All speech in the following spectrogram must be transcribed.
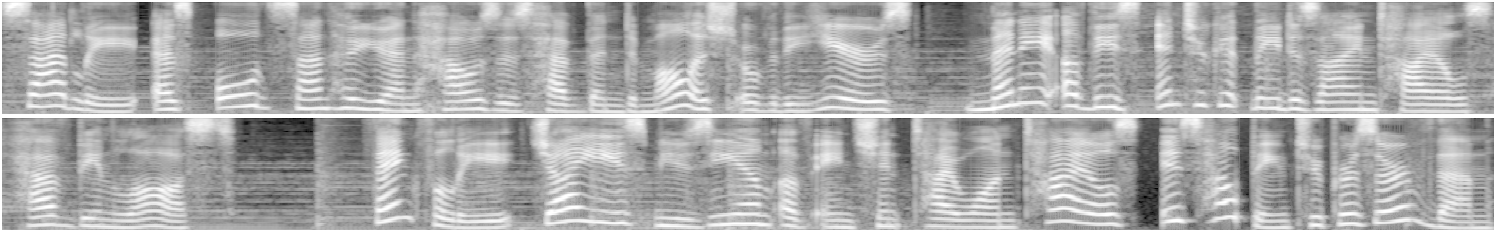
Sadly, as old Sanheyuan houses have been demolished over the years, many of these intricately designed tiles have been lost. Thankfully, Jiayi's Museum of Ancient Taiwan Tiles is helping to preserve them.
